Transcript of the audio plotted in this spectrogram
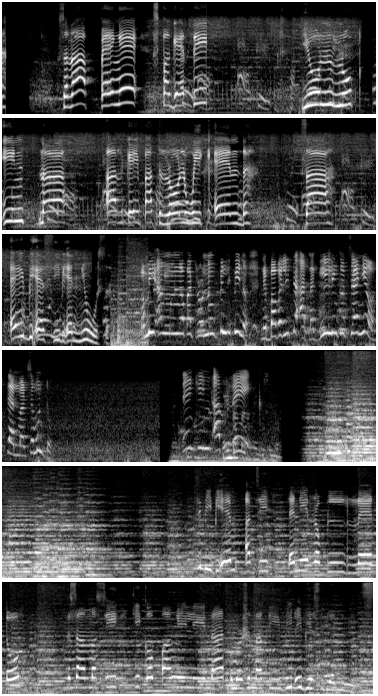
Sarap, penge, spaghetti. Yun loop in na RK Patrol Weekend sa ABS-CBN News. Kami ang mga patron ng Pilipino na babalita at naglilingkod sa inyo saan man sa mundo. Taking a break. Si BBM at si Lenny Robredo kasama si Kiko Pangilinan, Commercial na TV, ABS-CBN News.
